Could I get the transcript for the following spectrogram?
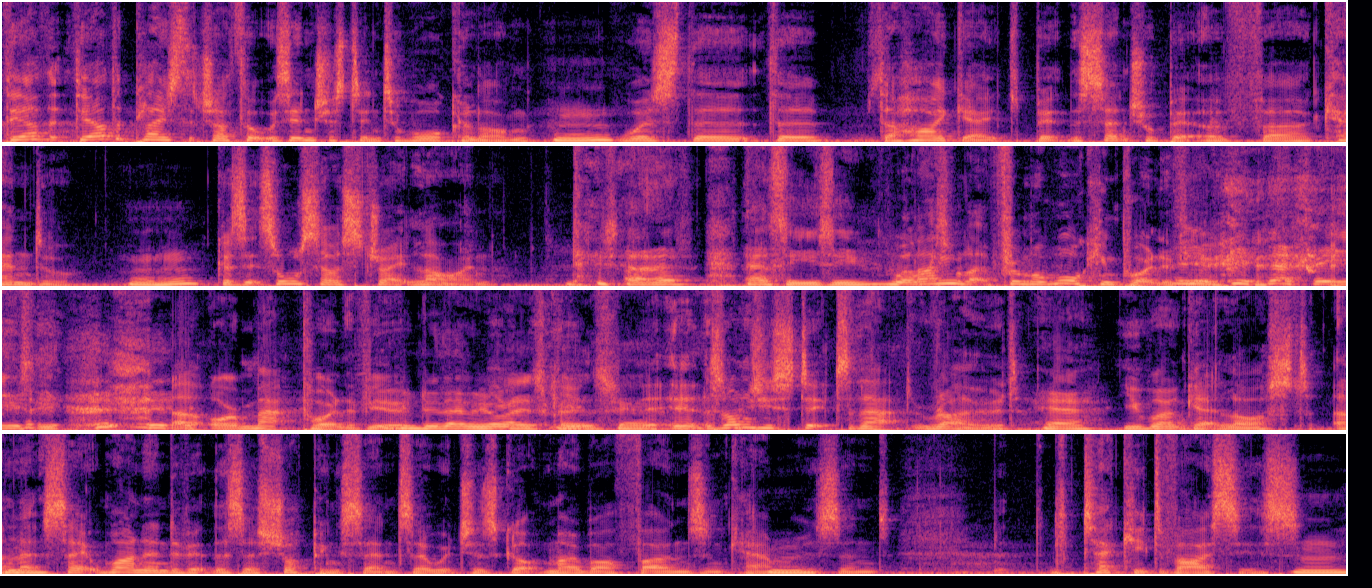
the other the other place that I thought was interesting to walk along Hmm. was the, the the Highgate bit, the central bit of uh, Kendal, Mm-hmm. because it's also a straight line. so that's, that's easy. Well, that's what from a walking point of view, that's easy. uh, or a map point of view. You can do that with your eyes you- closed, yeah. As long as you stick to that road, Yeah. you won't get lost. And hmm. let's say at one end of it there's a shopping centre which has got mobile phones and cameras hmm. and techie devices. Hmm.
